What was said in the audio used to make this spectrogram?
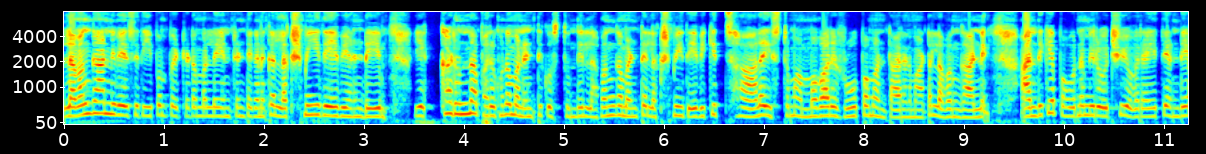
లవంగాన్ని వేసి దీపం పెట్టడం వల్ల ఏంటంటే గనక లక్ష్మీదేవి అండి ఎక్కడున్న పరుగున మన ఇంటికి వస్తుంది. లవంగం అంటే లక్ష్మీదేవికి చాలా ఇష్టం. అమ్మవారి రూపం అంటారనమాట లవంగాన్ని. అందుకే పౌర్ణమి రోజు ఎవరైతే అండి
